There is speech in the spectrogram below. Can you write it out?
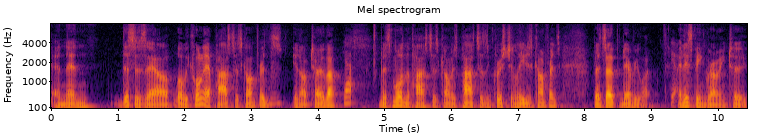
And then this is our well, we call it our pastors conference Mm-hmm. in October. Yeah. But it's more than the pastors conference, pastors and Christian leaders conference, but it's open to everyone. Yeah. And it's been growing too.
